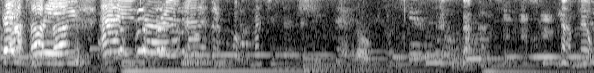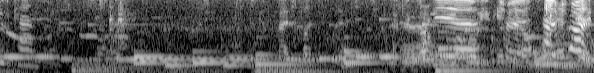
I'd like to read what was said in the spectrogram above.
Sainsbury's. Yeah, it's true. No, try it.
